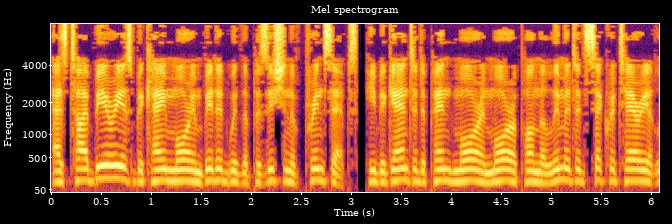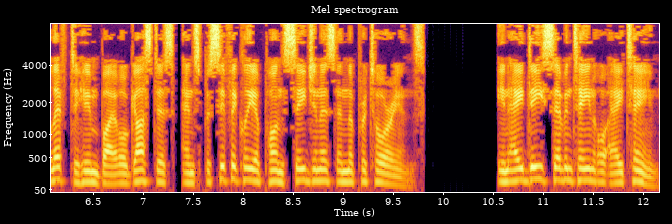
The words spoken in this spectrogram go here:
As Tiberius became more embittered with the position of princeps, he began to depend more and more upon the limited secretariat left to him by Augustus, and specifically upon Sejanus and the Praetorians. In AD 17 or 18,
